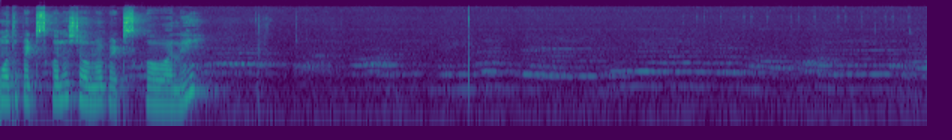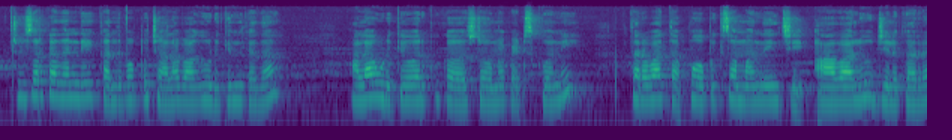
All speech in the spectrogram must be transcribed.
మూత పెట్టుకొని స్టవ్ మీద పెట్టుకోవాలి. చూసారు కదండి కందిపప్పు చాలా బాగా ఉడికింది కదా. అలా ఉడికే వరకు స్టవ్ మీద పెట్టుకొని తర్వాత పోపుకి సంబంధించి ఆవాలు జీలకర్ర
